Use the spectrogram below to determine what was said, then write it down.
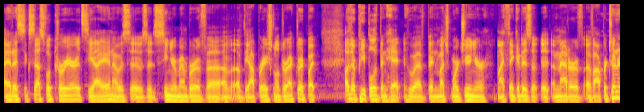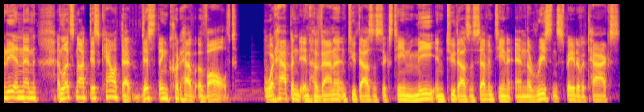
I had a successful career at CIA, and I was, I was a senior member of, uh, of, of the operational directorate. But other people have been hit who have been much more junior. I think it is a, a matter of, of opportunity, and then, and let's not discount that this thing could have evolved what happened in Havana in 2016, me in 2017, and the recent spate of attacks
